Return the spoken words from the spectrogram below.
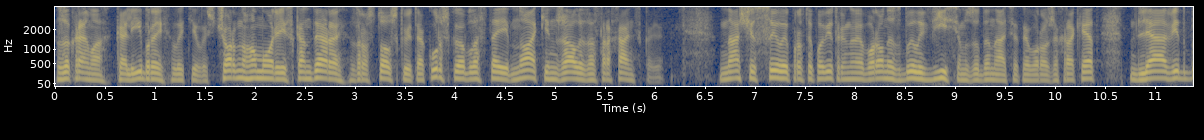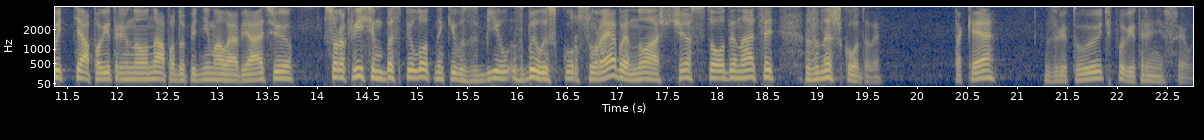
Зокрема, калібри летіли з Чорного моря, іскандери з Ростовської та Курської областей, ну а кінжали з Астраханської. Наші сили протиповітряної оборони збили 8 з 11 ворожих ракет. Для відбиття повітряного нападу піднімали авіацію. 48 безпілотників збили з курсу Реби, ну а ще 111 знешкодили. Таке звітують повітряні сили.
